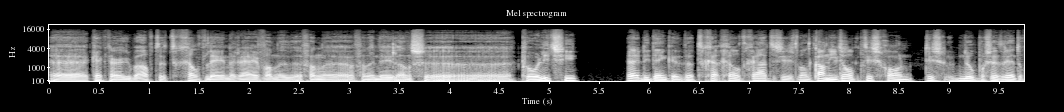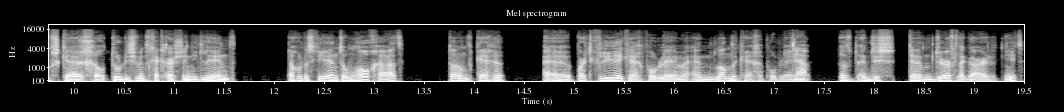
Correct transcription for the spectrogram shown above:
Eh, kijk naar überhaupt het geldlenerij van de, van de, van de Nederlandse eh, coalitie. Hè, die denken dat ge- geld gratis is. Want Kan niet het is, op. Het is gewoon het is 0% rente op zijn geld toe. Dus je bent gek als je niet leent. Nou goed, als die rente omhoog gaat, dan krijgen eh, particulieren krijgen problemen en landen krijgen problemen. Ja. Dat, en dus daarom durft Lagarde het niet.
